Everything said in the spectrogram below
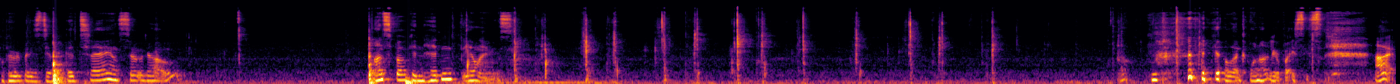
Hope everybody's doing good today. Let's see what we got. Unspoken hidden feelings. you got a lot going on here, Pisces. All right.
